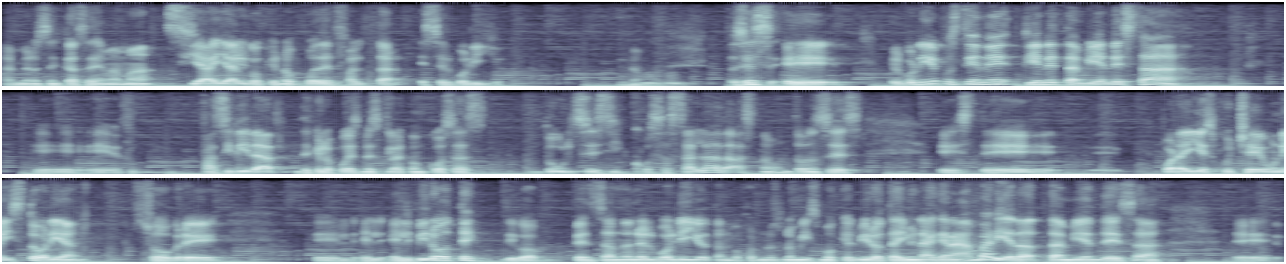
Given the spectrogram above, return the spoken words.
al menos en casa de mamá, si hay algo que no puede faltar, es el bolillo. Entonces, eh, el bolillo pues tiene, tiene también esta, eh, eh, facilidad de que lo puedes mezclar con cosas dulces y cosas saladas, ¿no? Entonces, este, por ahí escuché una historia sobre el, el, virote, digo, pensando en el bolillo, a lo mejor no es lo mismo que el virote, hay una gran variedad también de esa, eh,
